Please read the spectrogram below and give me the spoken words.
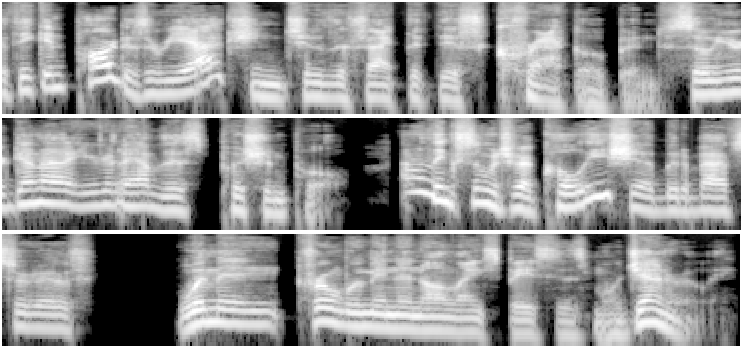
I think in part is a reaction to the fact that this crack opened. So you're gonna you're gonna have this push and pull. I don't think so much about Kol Isha, but about sort of women from women in online spaces more generally.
